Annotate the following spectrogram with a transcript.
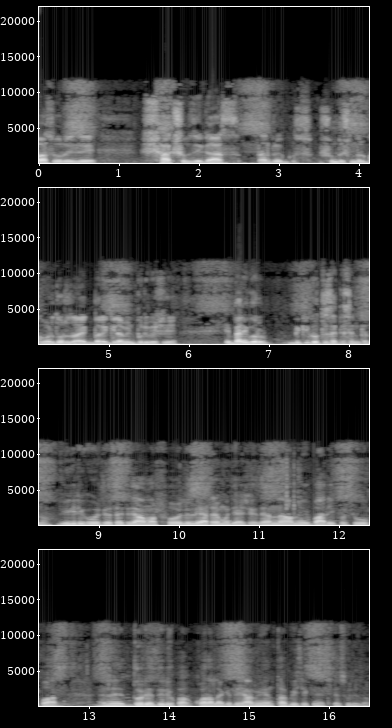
বাছুর এই যে শাক সবজি গাছ তারপরে সুন্দর সুন্দর ঘর দরজা একবারে গ্রামীণ পরিবেশে। এই বাড়ি ঘর বিক্রি করতে চাইতেছেন কেন? বিক্রি করতে চাইতে আমার শরীরে এটার মধ্যে আসে। যেন আমি বাড়ি করছি উপার এনে ধরে পা- করা লাগে দেখে আমি তা বেশি কিনে ছেড়ে চলে যাব।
